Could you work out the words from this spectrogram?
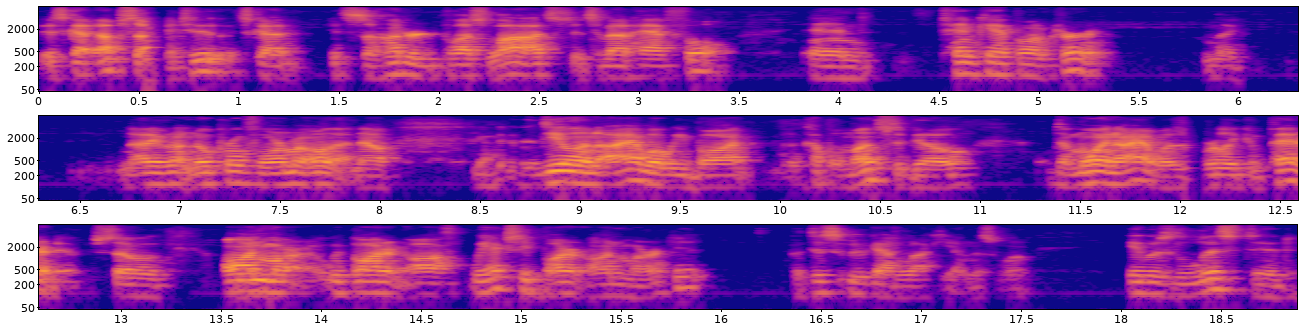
it's got upside too. It's got it's 100 plus lots. It's about half full, and 10 cap on current. Like not even no pro forma, all that. Now, Yeah. the deal in Iowa we bought a couple months ago, Des Moines, Iowa was really competitive. So on mar- we bought it off. We actually bought it on market, but this we got lucky on this one. It was listed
